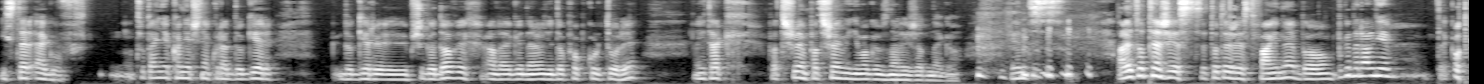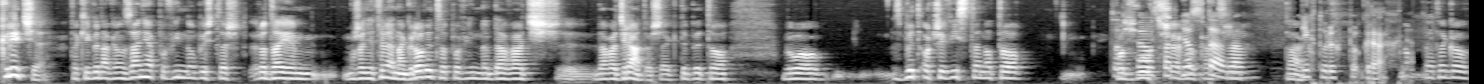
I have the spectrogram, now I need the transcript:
easter eggów. No tutaj niekoniecznie akurat do gier, do gier przygodowych, ale generalnie do popkultury. No i tak patrzyłem, patrzyłem i nie mogłem znaleźć żadnego. Więc, ale to też jest, to też jest fajne, bo, bo generalnie tak odkrycie takiego nawiązania powinno być też rodzajem, może nie tyle nagrody, co powinno dawać, dawać radość. Jak gdyby to było zbyt oczywiste, no to to po się dwóch, ostatnio zdarza w tak. niektórych grach. No, dlatego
